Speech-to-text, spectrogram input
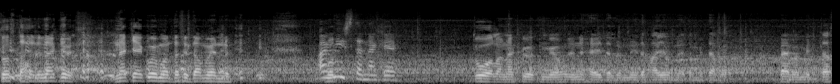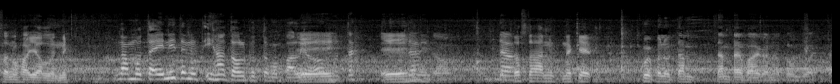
Tostahan se näkyy, näkee kuinka monta sitä on mennyt. Ai Mut- mistä näkee? Tuolla näkyy, että minä olen sinne heitellyt niitä hajonneita, mitä mä päivän mittaan saanut hajalle. Niin No mutta ei niitä nyt ihan tolkuttoman paljon ole, mutta... ei Joo. niitä ole. Joo. Tostahan nyt näkee, kuinka paljon tämän, tämän päivän aikana on tullut. Että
